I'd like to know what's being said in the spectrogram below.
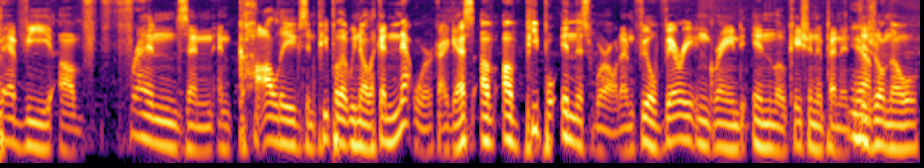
bevy of friends and, and colleagues and people that we know, like a network, I guess, of, of people in this world, and feel very ingrained in location independent, Yeah. digital no,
